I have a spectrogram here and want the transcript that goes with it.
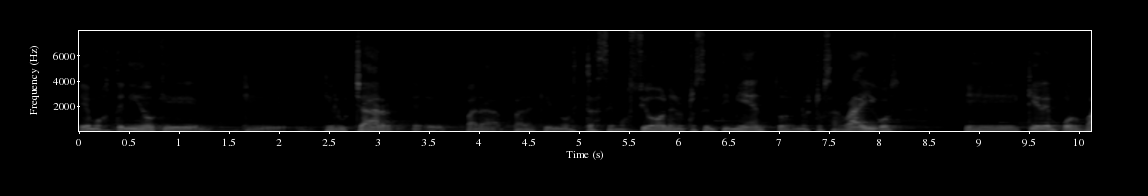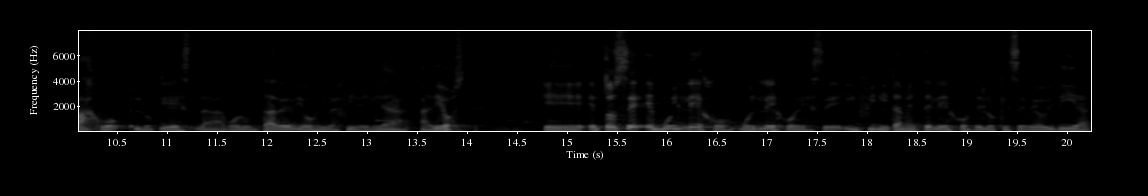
hemos tenido que, luchar eh, para, que nuestras emociones, nuestros sentimientos, nuestros arraigos eh, queden por bajo lo que es la voluntad de Dios y la fidelidad a Dios. Eh, entonces es muy lejos, muy lejos, es infinitamente lejos de lo que se ve hoy día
